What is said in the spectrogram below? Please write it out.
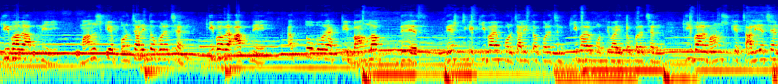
কীভাবে আপনি মানুষকে পরিচালিত করেছেন? কীভাবে আপনি এত বড় একটি বাংলা দেশ দেশটিকে কীভাবে পরিচালিত করেছেন? কীভাবে প্রতিবাহিত করেছেন? কীভাবে মানুষকে চালিয়েছেন?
